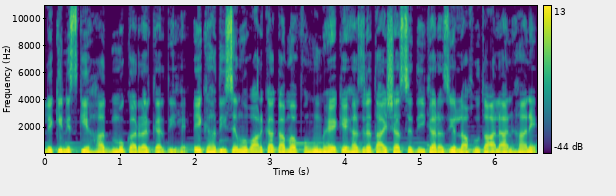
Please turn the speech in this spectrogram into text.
लेकिन इसकी हद मुकर्र कर दी है। एक हदीस मुबारक का मफहूम है कि हज़रत आयशा सिद्दीका रज़ी अल्लाह तहा ने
